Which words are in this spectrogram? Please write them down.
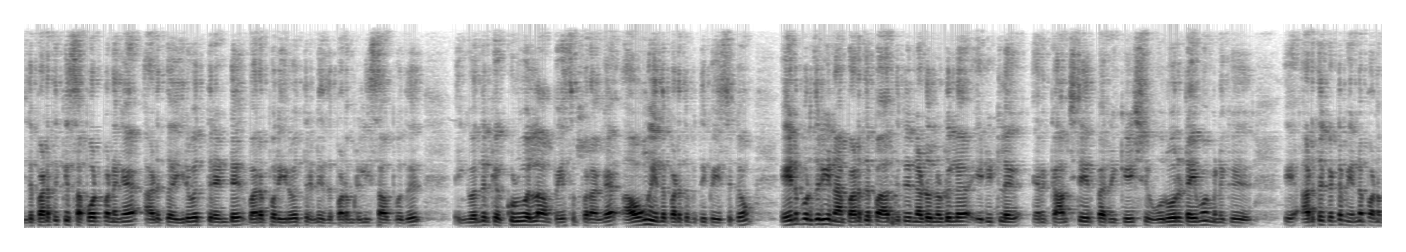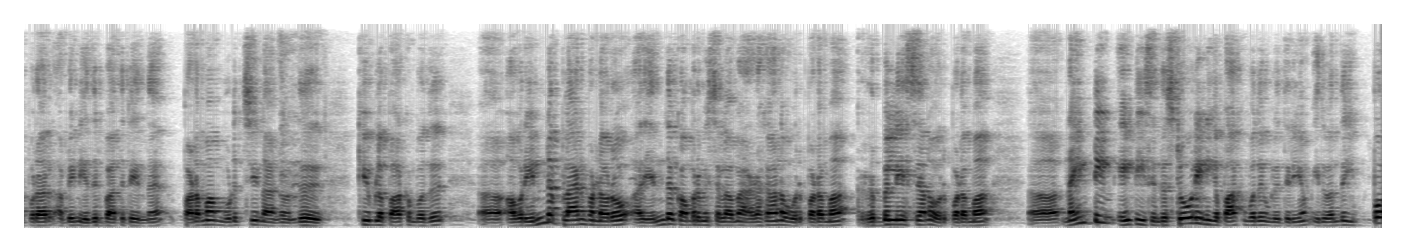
இந்த படத்துக்கு சப்போர்ட் பண்ணுங்கள் அடுத்த இருபத்தி ரெண்டு வரப்போகிற இருபத்தி ரெண்டு இந்த படம் ரிலீஸ் ஆக போகுது. இங்கே வந்திருக்க குழுவெல்லாம் பேச போகிறாங்க அவங்க இந்த படத்தை பற்றி பேசிட்டோம். என்னை பொறுத்த வரைக்கும் நான் படத்தை பார்த்துட்டு நடு நடுவில் எடிட்டில் எனக்கு காமிச்சிட்டே இருப்பார் நிகேஷ். ஒரு ஒரு டைமும் எனக்கு அடுத்த கட்டம் என்ன பண்ண போகிறார் அப்படின்னு எதிர்பார்த்துட்டே இருந்தேன். படமாக முடித்து நாங்கள் வந்து கியூப்ல பார்க்கும்போது அவர் என்ன பிளான் பண்ணாரோ அது எந்த காம்ப்ரமைஸ் இல்லாமல் அழகான ஒரு படமாக ரிபிலியஸான ஒரு படமாக நைன்டீன் எயிட்டிஸ் இந்த ஸ்டோரி நீங்கள் பார்க்கும்போதே உங்களுக்கு தெரியும். இது வந்து இப்போ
